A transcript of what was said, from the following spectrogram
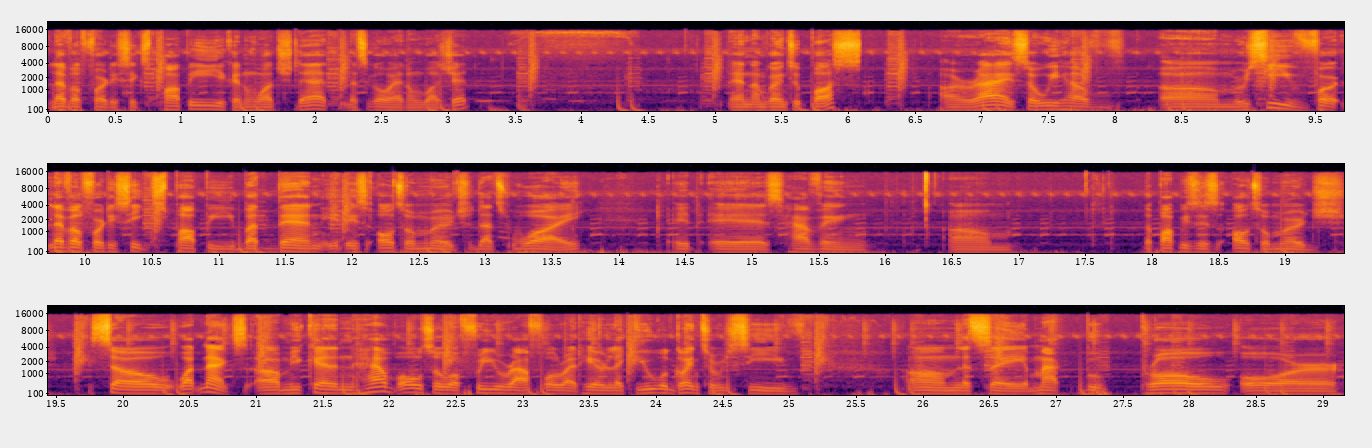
level 46 puppy. You can watch that. Let's go ahead and watch it. And I'm going to pause Alright, so we have um, received for level 46 puppy, but then it is also merged. That's why it is having um, the puppies is also merged. So what next? Um, you can have also a free raffle right here. Like you were going to receive, um, let's say MacBook Pro or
